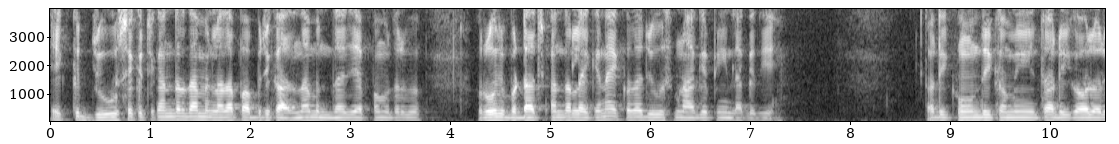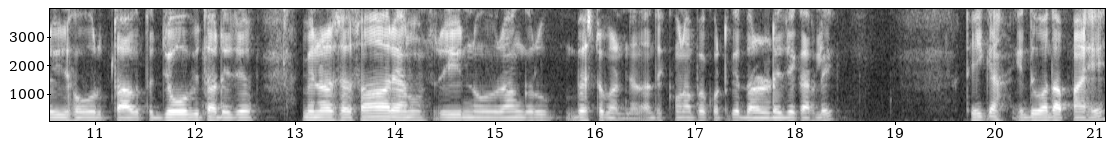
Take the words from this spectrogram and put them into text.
ਇੱਕ ਜੂਸ ਇੱਕ ਚੁਕੰਦਰ ਦਾ ਮੈਨੂੰ ਲੱਗਦਾ ਪੱਬ ਚ ਕਾ ਦਿੰਦਾ ਬੰਦਾ ਜੇ ਆਪਾਂ ਮਤਲਬ ਰੋਜ਼ ਵੱਡਾ ਚੁਕੰਦਰ ਲੈ ਕੇ ਨਾ ਇੱਕ ਉਹਦਾ ਜੂਸ ਬਣਾ ਕੇ ਪੀਣ ਲੱਗ ਜਾਈਏ। ਤੁਹਾਡੀ ਖੂਨ ਦੀ ਕਮੀ, ਤੁਹਾਡੀ ਕੈਲੋਰੀ, ਹੋਰ ਤਾਕਤ, ਜੋ ਵੀ ਤੁਹਾਡੇ 'ਚ ਮਿਨਰਲਸ ਆ, ਸਾਰਿਆਂ ਨੂੰ ਸਰੀਰ ਨੂੰ ਰੰਗ ਰੂਪ ਬੈਸਟ ਬਣ ਜਾਂਦਾ। ਦੇਖੋ, ਹੁਣ ਆਪਾਂ ਕੁੱਟ ਕੇ ਦਰੜੇ ਜੇ ਕਰ ਲਈ ਠੀਕ ਆ? ਇਸ ਤੋਂ ਬਾਅਦ ਆਪਾਂ ਇਹ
